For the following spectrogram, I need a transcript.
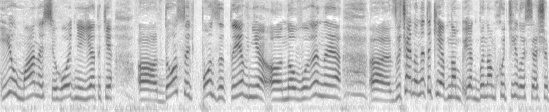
І у мене сьогодні є такі а, досить позитивні а, новини. Е, звичайно, не такі, як нам, якби нам хотілося, щоб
